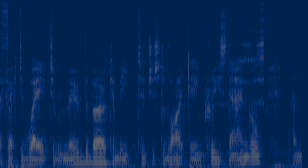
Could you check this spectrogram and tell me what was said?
effective way to remove the burr can be to just lightly increase the angle and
